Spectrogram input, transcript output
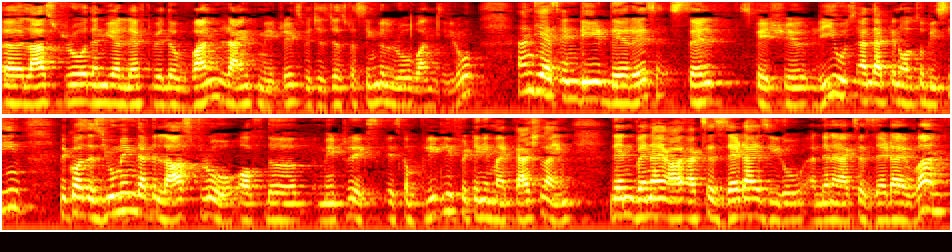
uh, last row then we are left with a one rank matrix which is just a single row one zero. And yes indeed there is self spatial reuse and that can also be seen because assuming that the last row of the matrix is completely fitting in my cache line then when I access zi0 and then I access zi1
